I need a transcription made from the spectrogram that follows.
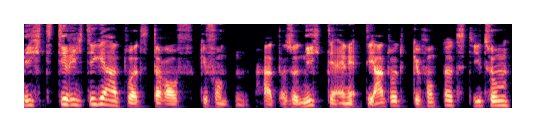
nicht die richtige Antwort darauf gefunden hat. Also nicht die, eine, die Antwort gefunden hat, die zum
